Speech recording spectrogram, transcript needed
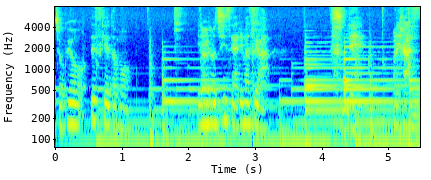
状況ですけれどもいろいろ人生ありますが進んでおります。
